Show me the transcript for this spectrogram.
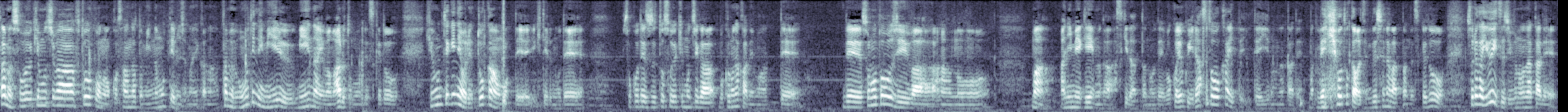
多分そういう気持ちは不登校のお子さんだとみんな持ってるんじゃないかな。多分表に見える見えないはあると思うんですけど基本的には劣等感を持って生きてるのでそこでずっとそういう気持ちが僕の中でもあってでその当時はあのまあ、アニメゲームが好きだったので僕はよくイラストを描いていて家の中で、まあ、勉強とかは全然してなかったんですけどそれが唯一自分の中で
